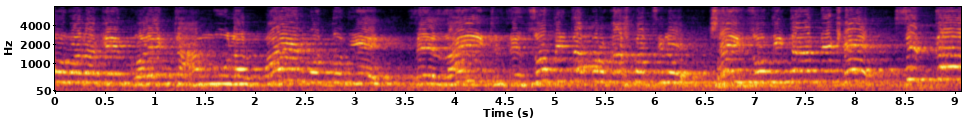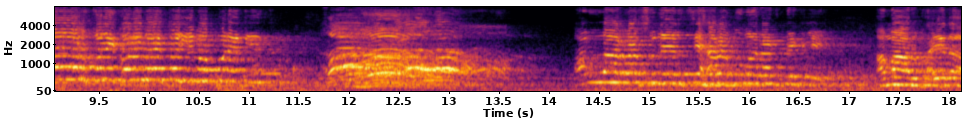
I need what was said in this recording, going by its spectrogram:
মোবারকের কয়েকটা আঙ্গুল আর পায়ের মধ্য দিয়ে যে লাইট যে জ্যোতিটা প্রকাশ পাচ্ছিল সেই জ্যোতিটা দেখে চিৎকার করে গলায় তো ইমাম করে দিয়েছে আল্লাহ রাসূলের চেহারা মুবারক দেখলে আমার ভাইয়েরা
